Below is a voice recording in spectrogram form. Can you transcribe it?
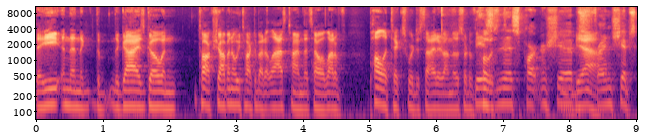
they eat and then the, the the guys go and talk shop. I know we talked about it last time. That's how a lot of politics were decided on those sort of posts. business partnerships, Yeah. friendships,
